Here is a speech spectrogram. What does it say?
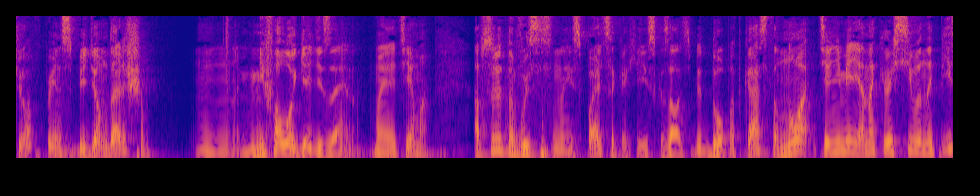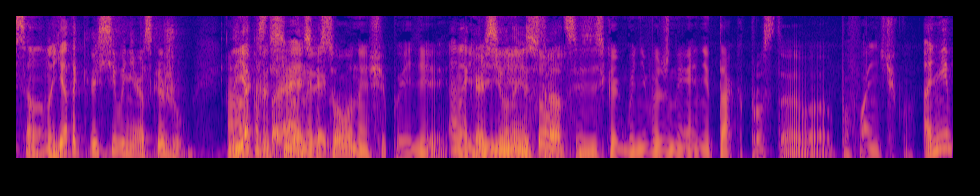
Все, в принципе, идем дальше. Мифология дизайна, моя тема. Абсолютно высосанная из пальца, как я и сказал тебе до подкаста, но, тем не менее, она красиво написана, но я так красиво не расскажу. Но Она я красиво постараюсь. как- нарисована еще, по идее. Она Или- красиво или нарисована. иллюстрации здесь как бы не важны, они так, просто э, по фанчику. Они,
